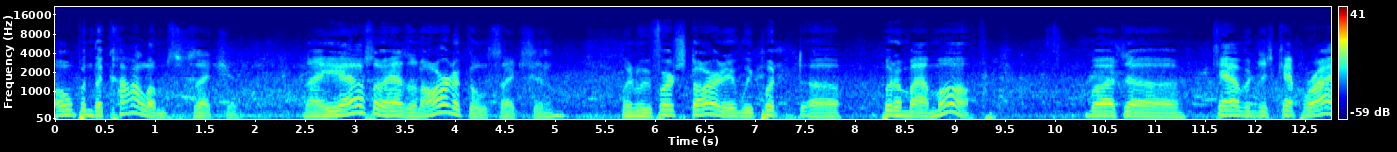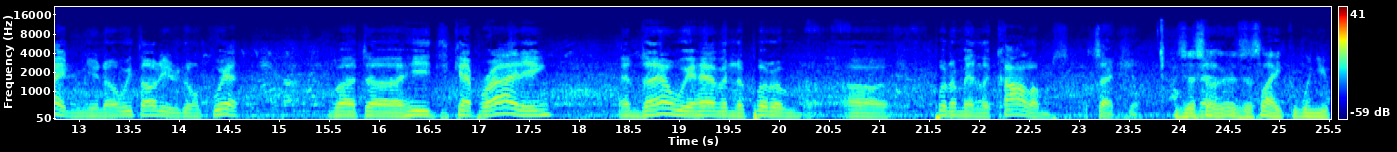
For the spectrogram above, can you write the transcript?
open the columns section. Now he also has an article section. When we first started, we put uh, put them by month, but uh, Calvin just kept writing. You know, we thought he was going to quit, but uh, he kept writing, and now we're having to put them uh, put them in the columns section. Is this Now- is this like when you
